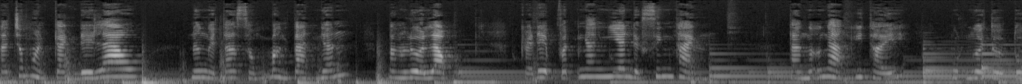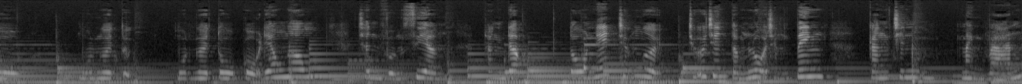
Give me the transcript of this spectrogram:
là trong hoàn cảnh đề lao, nơi người ta sống bằng tàn nhẫn, bằng lừa lọc cái đẹp vẫn ngang nhiên được sinh thành ta ngỡ ngàng khi thấy một người tử tù một người tù một người tù cổ đeo ngông, chân vướng xiềng đang đậm tô nét chữ người, chữ trên tấm lụa trắng tinh, căng trên mảnh ván.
